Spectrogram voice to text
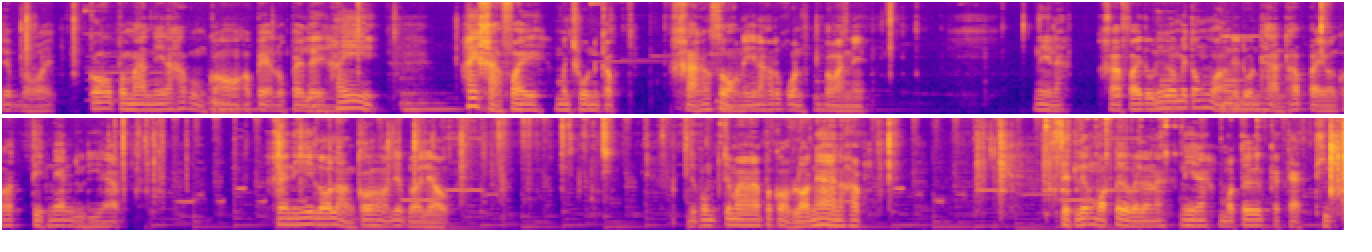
เรียบร้อย ก็ประมาณนี้นะครับ ผมก็เอาแปะลงไปเลยให้ให้ขาไฟมันชนกับขาทั้งสองนี้นะครับทุกคนประมาณนี้ นี่นะ ขาไฟตรงนี้ก็ไม่ต้องห่วงเดี๋ยวโดนฐานทับไปมันก็ติดแน่นอยู่ดีนะครับ แค่นี้ล้อหลังก็เรียบร้อยแล้ว เดี๋ยวผมจะมาประกอบล้อหน้านะครับ เสร็จเรื่องมอเตอร์ไปแล้วนะ นี่นะมอเตอร์กะกะทิ้งไป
